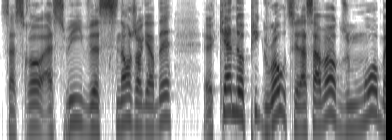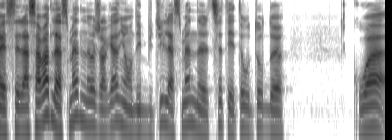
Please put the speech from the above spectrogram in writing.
Ça sera à suivre. Sinon, je regardais Canopy Growth, c'est la saveur du mois, ben, c'est la saveur de la semaine. Là. Je regarde, ils ont débuté la semaine, le titre était autour de quoi?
